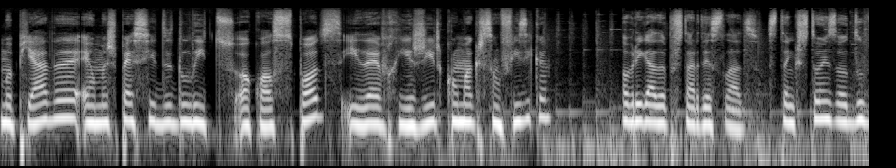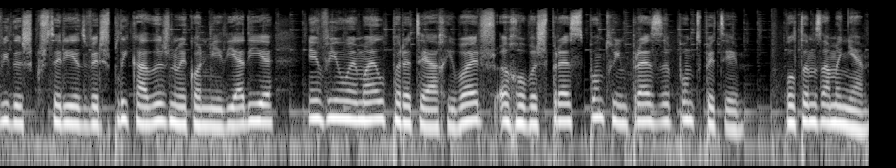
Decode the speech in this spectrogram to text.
Uma piada é uma espécie de delito ao qual se pode e deve reagir com uma agressão física? Obrigada por estar desse lado. Se tem questões ou dúvidas que gostaria de ver explicadas no Economia Dia a Dia, envie um e-mail para tearribeiros.express.empresa.pt. Voltamos amanhã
